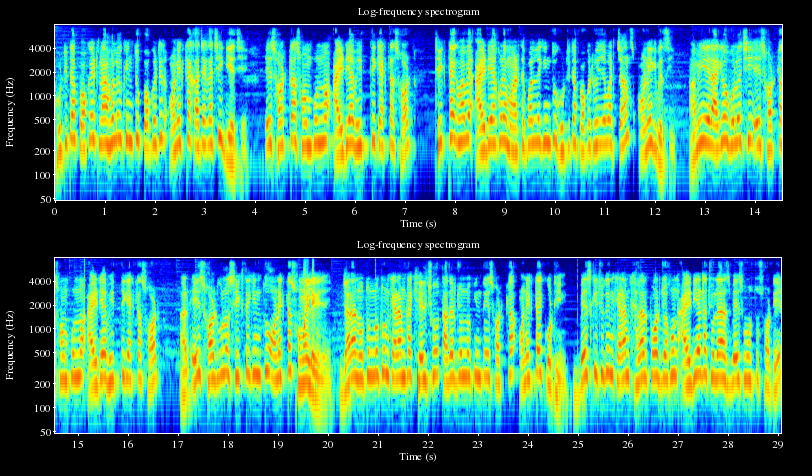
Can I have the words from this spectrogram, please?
ঘুটিটা পকেট না হলেও কিন্তু পকেটের অনেকটা কাছাকাছি গিয়েছে। এই শটটা সম্পূর্ণ আইডিয়া ভিত্তিক একটা শট। ঠিকঠাকভাবে আইডিয়া করে মারতে পারলে কিন্তু ঘুটিটা পকেট হয়ে যাওয়ার চান্স অনেক বেশি। আমি এর আগেও বলেছি, এই শটটা সম্পূর্ণ আইডিয়া ভিত্তিক একটা শট আর এই শটগুলো শিখতে কিন্তু অনেকটা সময় লেগে যায়। যারা নতুন নতুন ক্যারামটা খেলছো, তাদের জন্য কিন্তু এই শটটা অনেকটাই কঠিন। বেশ কিছুদিন ক্যারাম খেলার পর যখন আইডিয়াটা চলে আসবে এই সমস্ত শটের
